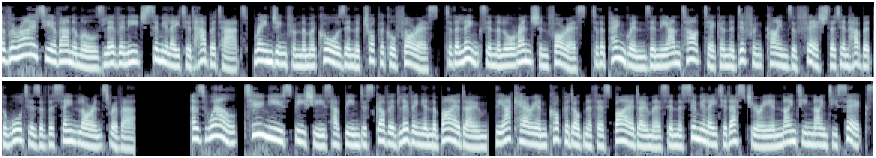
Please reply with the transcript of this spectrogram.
A variety of animals live in each simulated habitat, ranging from the macaws in the tropical forest, to the lynx in the Laurentian forest, to the penguins in the Antarctic and the different kinds of fish that inhabit the waters of the St. Lawrence River. As well, two new species have been discovered living in the biodome, the Acarian Copidognathus biodomus in the simulated estuary in 1996,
